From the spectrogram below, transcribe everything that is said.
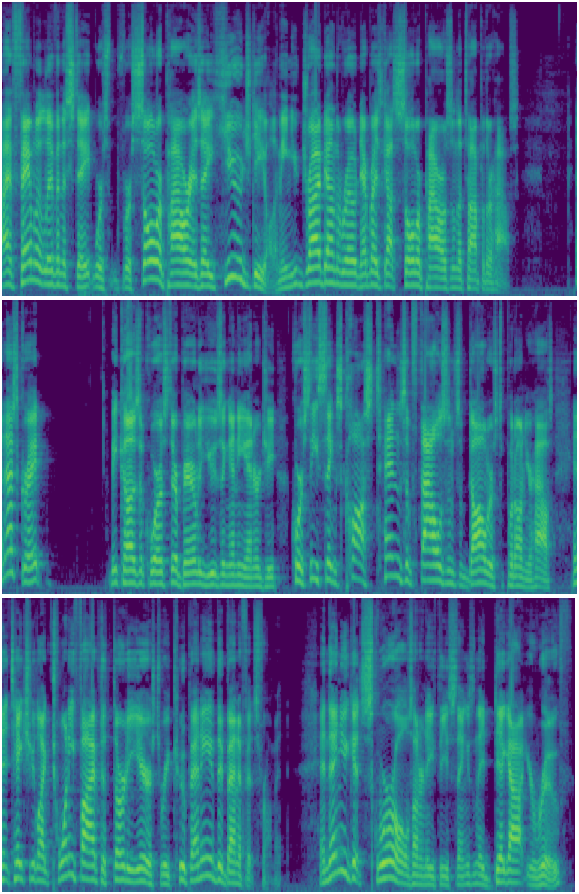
I have family that live in a state where, where solar power is a huge deal. I mean, you drive down the road and everybody's got solar powers on the top of their house. And that's great because, of course, they're barely using any energy. Of course, these things cost tens of thousands of dollars to put on your house, and it takes you like 25 to 30 years to recoup any of the benefits from it. And then you get squirrels underneath these things, and they dig out your roof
